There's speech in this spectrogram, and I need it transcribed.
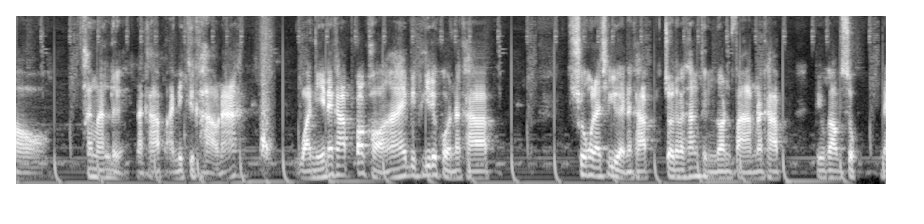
รอทั้งนั้นเลยนะครับ อันนี้คือข่าวนะ วันนี้นะครับก็ขอให้พี่ๆทุกคนนะครับ ช่วงเวลาที่เหลือนะครับ จนกระทั่งถึงนอนฟาร์มนะครับ มีความสุขใน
